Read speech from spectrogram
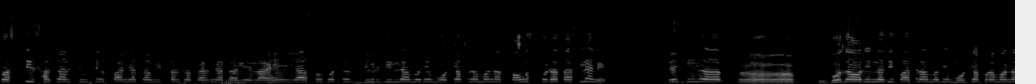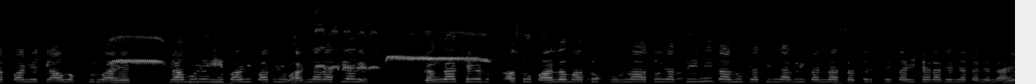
पस्तीस हजार क्युसेस पाण्याचा विसर्ग करण्यात आलेला आहे. यासोबतच बीड जिल्ह्यामध्ये मोठ्या प्रमाणात पाऊस पडत असल्याने देखील गोदावरी नदी पात्रामध्ये मोठ्या प्रमाणात पाण्याची आवक सुरू आहे. त्यामुळे ही पाणी पातळी वाढणार असल्याने गंगाखेड असो पालम असो पूर्णा असो या तिन्ही तालुक्यातील नागरिकांना सतर्कतेचा इशारा देण्यात आलेला आहे.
